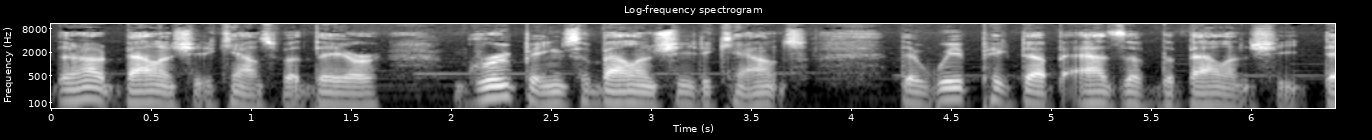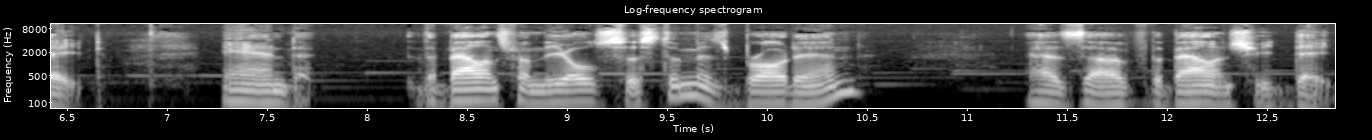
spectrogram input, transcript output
they're not balance sheet accounts, but they are groupings of balance sheet accounts that we've picked up as of the balance sheet date. And the balance from the old system is brought in as of the balance sheet date,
